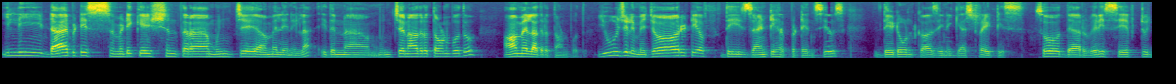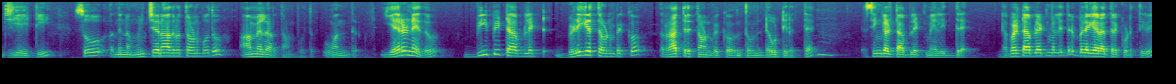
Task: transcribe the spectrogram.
ಇಲ್ಲಿ ಡಯಾಬಿಟಿಸ್ ಮೆಡಿಕೇಷನ್ ಥರ ಮುಂಚೆ, ಆಮೇಲೆ ಏನಿಲ್ಲ. ಇದನ್ನು ಮುಂಚೆನಾದರೂ ತೊಗೊಳ್ಬೋದು, ಆಮೇಲಾದರೂ ತೊಗೊಳ್ಬೋದು. Usually majority of these anti hypertensives they don't cause any gastritis so they are very safe to G I T so ಅದನ್ನು ಮುಂಚೆನಾದರೂ ತೊಗೊಳ್ಬೋದು, ಆಮೇಲಾದ್ರೂ ತೊಗೊಳ್ಬೋದು. ಒಂದು. ಎರಡನೇದು ಬಿ ಪಿ ಟ್ಯಾಬ್ಲೆಟ್ ಬೆಳಿಗ್ಗೆ ತೊಗೊಳ್ಬೇಕು, ರಾತ್ರಿ ತೊಗೊಳ್ಬೇಕು ಅಂತ ಒಂದು ಡೌಟ್ ಇರುತ್ತೆ. ಸಿಂಗಲ್ ಟ್ಯಾಬ್ಲೆಟ್ ಮೇಲಿದ್ದರೆ ಡಬಲ್ ಟ್ಯಾಬ್ಲೆಟ್ ಮೇಲಿದ್ದರೆ ಬೆಳಗ್ಗೆ ರಾತ್ರಿ ಕೊಡ್ತೀವಿ.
